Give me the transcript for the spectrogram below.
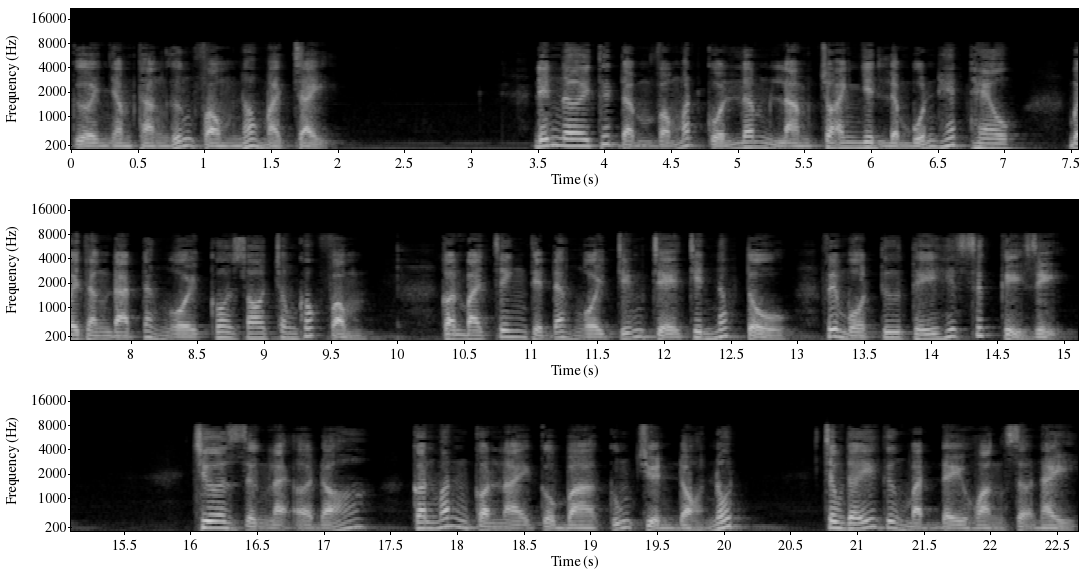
cửa nhằm thẳng hướng phòng nó mà chạy. Đến nơi thứ đậm vào mắt của Lâm làm cho anh như là muốn hét theo, bởi thằng Đạt đang ngồi co ro trong góc phòng. Còn bà Trinh thì đang ngồi chiếm trệ trên nóc tủ với một tư thế hết sức kỳ dị. Chưa dừng lại ở đó, con mắt còn lại của bà cũng chuyển đỏ nốt. Trông thấy gương mặt đầy hoảng sợ này,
